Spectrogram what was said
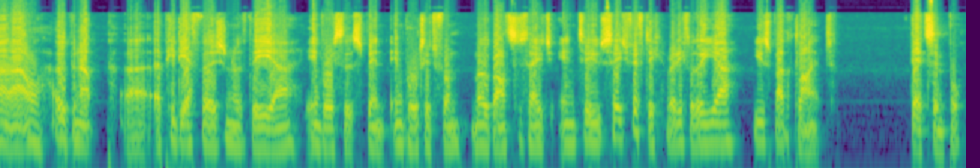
And that'll open up uh, a PDF version of the uh, invoice that's been imported from mobile to Sage into Sage 50 ready for the uh, use by the client. Dead simple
